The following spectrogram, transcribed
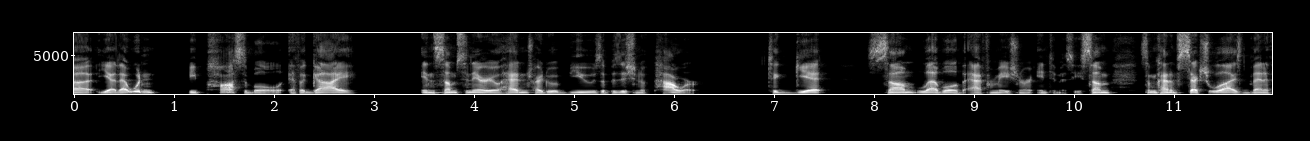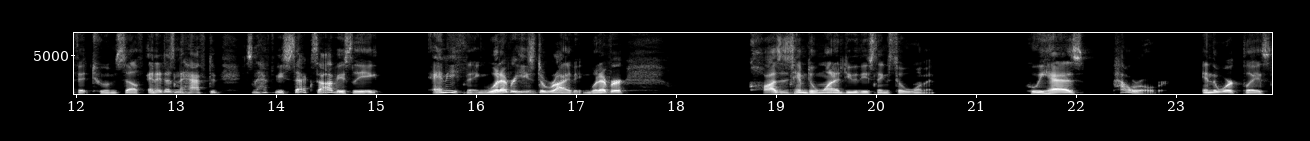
uh, yeah, that wouldn't be possible if a guy in some scenario hadn't tried to abuse a position of power to get some level of affirmation or intimacy, some some kind of sexualized benefit to himself. And it doesn't have to doesn't have to be sex, obviously. Anything, whatever he's deriving, whatever causes him to want to do these things to a woman who he has power over in the workplace,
